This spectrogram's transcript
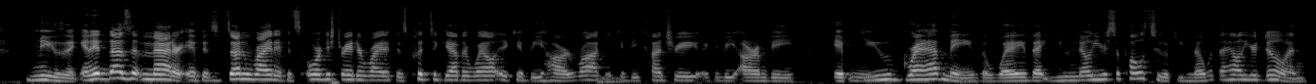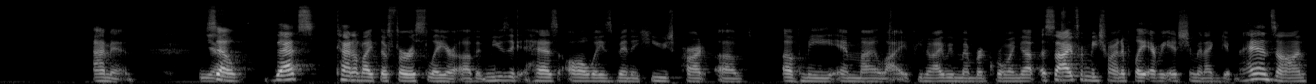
music. And it doesn't matter if it's done right, if it's orchestrated right, if it's put together well, it could be hard rock, it could be country, it could be R&B. If mm. you grab me the way that you know you're supposed to, if you know what the hell you're doing, I'm in. Yeah. So that's kind of like the first layer of it. Music has always been a huge part of of me in my life. You know, I remember growing up, aside from me trying to play every instrument I could get my hands on,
